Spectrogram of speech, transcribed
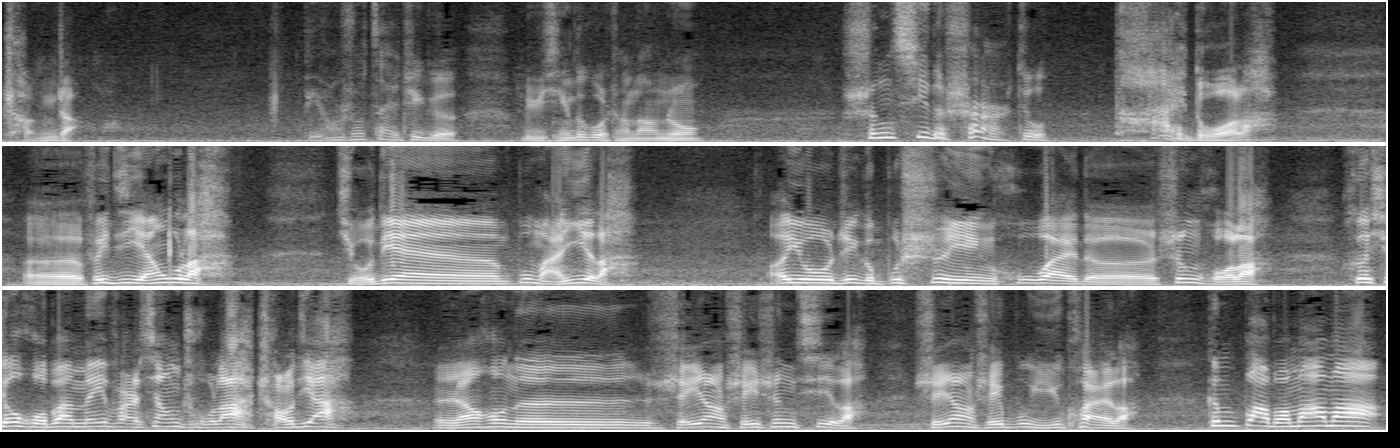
成长了。比方说，在这个旅行的过程当中，生气的事儿就太多了，呃，飞机延误了，酒店不满意了。哎呦，这个不适应户外的生活了，和小伙伴没法相处了，吵架，然后呢，谁让谁生气了，谁让谁不愉快了，跟爸爸妈妈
